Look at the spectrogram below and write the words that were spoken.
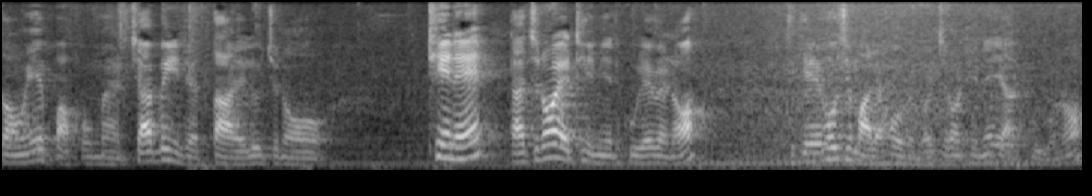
ကောင်းရဲ့ performance တခြားဘိန်းတွေတာတယ်လို့ကျွန်တော်ထင်တယ်ဒါကျွန်တော်ရဲ့အထင်မြင်တစ်ခုလေးပဲเนาะတကယ်ဟုတ်ချင်မှလည်းဟုတ်တယ်เนาะကျွန်တော်ထင်တဲ့အရာတစ်ခုပေါ့เนาะ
